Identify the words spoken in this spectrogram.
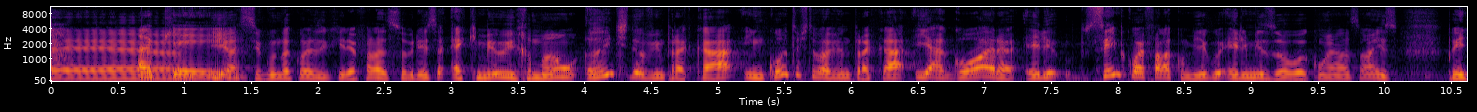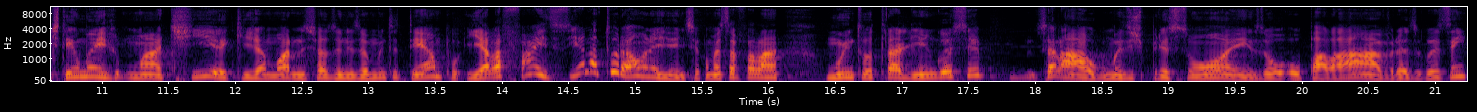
é, Ok. E a segunda coisa que eu queria falar sobre isso é que meu irmão, antes de eu vir pra cá, enquanto eu estava vindo pra cá, e agora, ele sempre que vai falar comigo, ele me zoa com relação a isso. Porque a gente tem uma, uma tia que já mora nos Estados Unidos há muito tempo, e ela faz isso. E é natural, né, gente? Você começa a falar muito outra língua, você, sei lá, algumas expressões ou, ou palavras, ou coisa assim,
